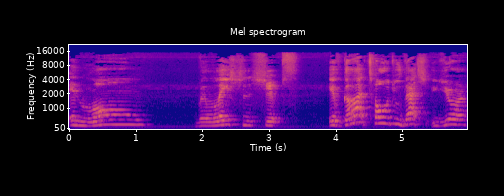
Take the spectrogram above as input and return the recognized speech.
in long relationships. If God told you that's your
